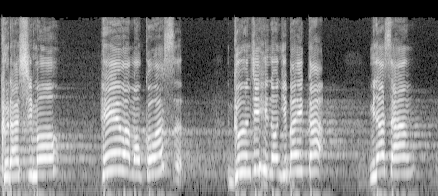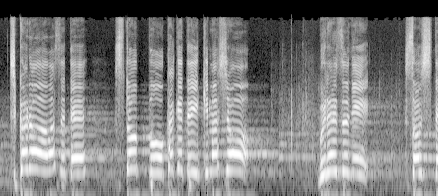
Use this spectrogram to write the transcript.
暮らしも平和も壊す。軍事費の2倍化。皆さん力を合わせてストップをかけていきましょう。ぶれずにそして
